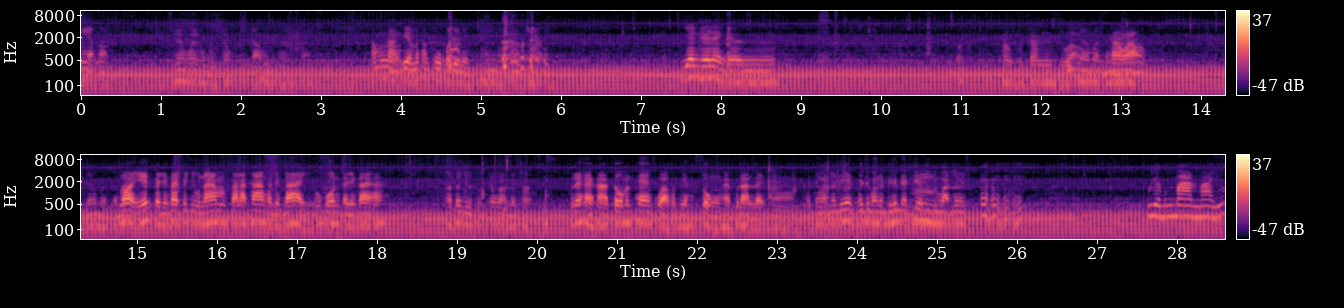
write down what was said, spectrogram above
เงียบนะเรื่องมือของผมเจ้าเก่าทำหนังเบียนมาทางกูประเดี๋ยวนี้เย็นเลยเนี่ยเดินเอาผมเจ้าเย็นตัวน่าว่าร้อยเอสก็อยากได้ไปอยู่น้ำสารคามก็อยากได้อุบลก็อยากได้อะเอาไปอยู่ทุกจังหวัดเลยครับผู้ได้หาขาโตวมันแพงกว่าคนเดียวส่งให้ผู้นั้นเลยอ่าไปจังหวัดละเดือนไปจังหวัดละเดือนได้เที่ยวทุกจังหวัดเลยกูจะมึงบ้านมาอยู่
